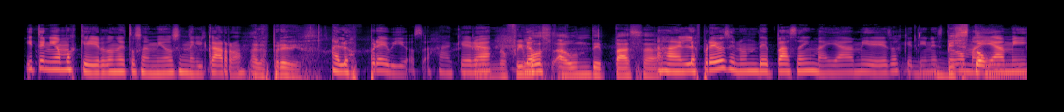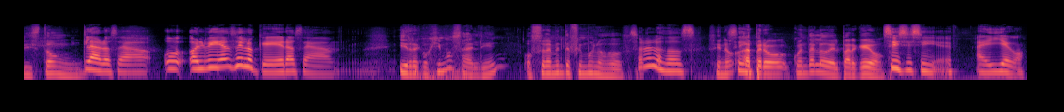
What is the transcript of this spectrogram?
y teníamos que ir donde tus amigos en el carro, A los previos. a los previos, ajá, que era Nos fuimos a un de pasa. ajá, los previos en un de pasa en Miami, de esos que tienes todo Miami. Bistón. Claro, o sea, olvídense lo que era, o sea, ¿Y recogimos a alguien o solamente fuimos los dos? solo los dos. ¿Sí, no? Sí. Ah, pero cuéntalo del parqueo. Sí, sí, sí, eh, ahí llegó.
